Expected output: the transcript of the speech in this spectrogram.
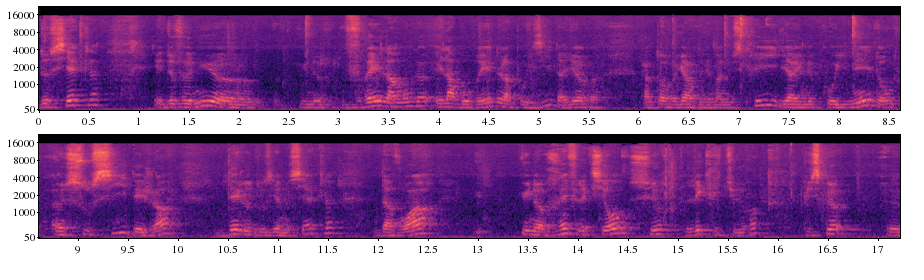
deux siècles est devenue une vraie langue élaborée de la poésie. D'ailleurs, quand on regarde les manuscrits, il y a une coïnée, donc un souci déjà, dès le XIIe siècle, d'avoir une réflexion sur l'écriture, puisque euh,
